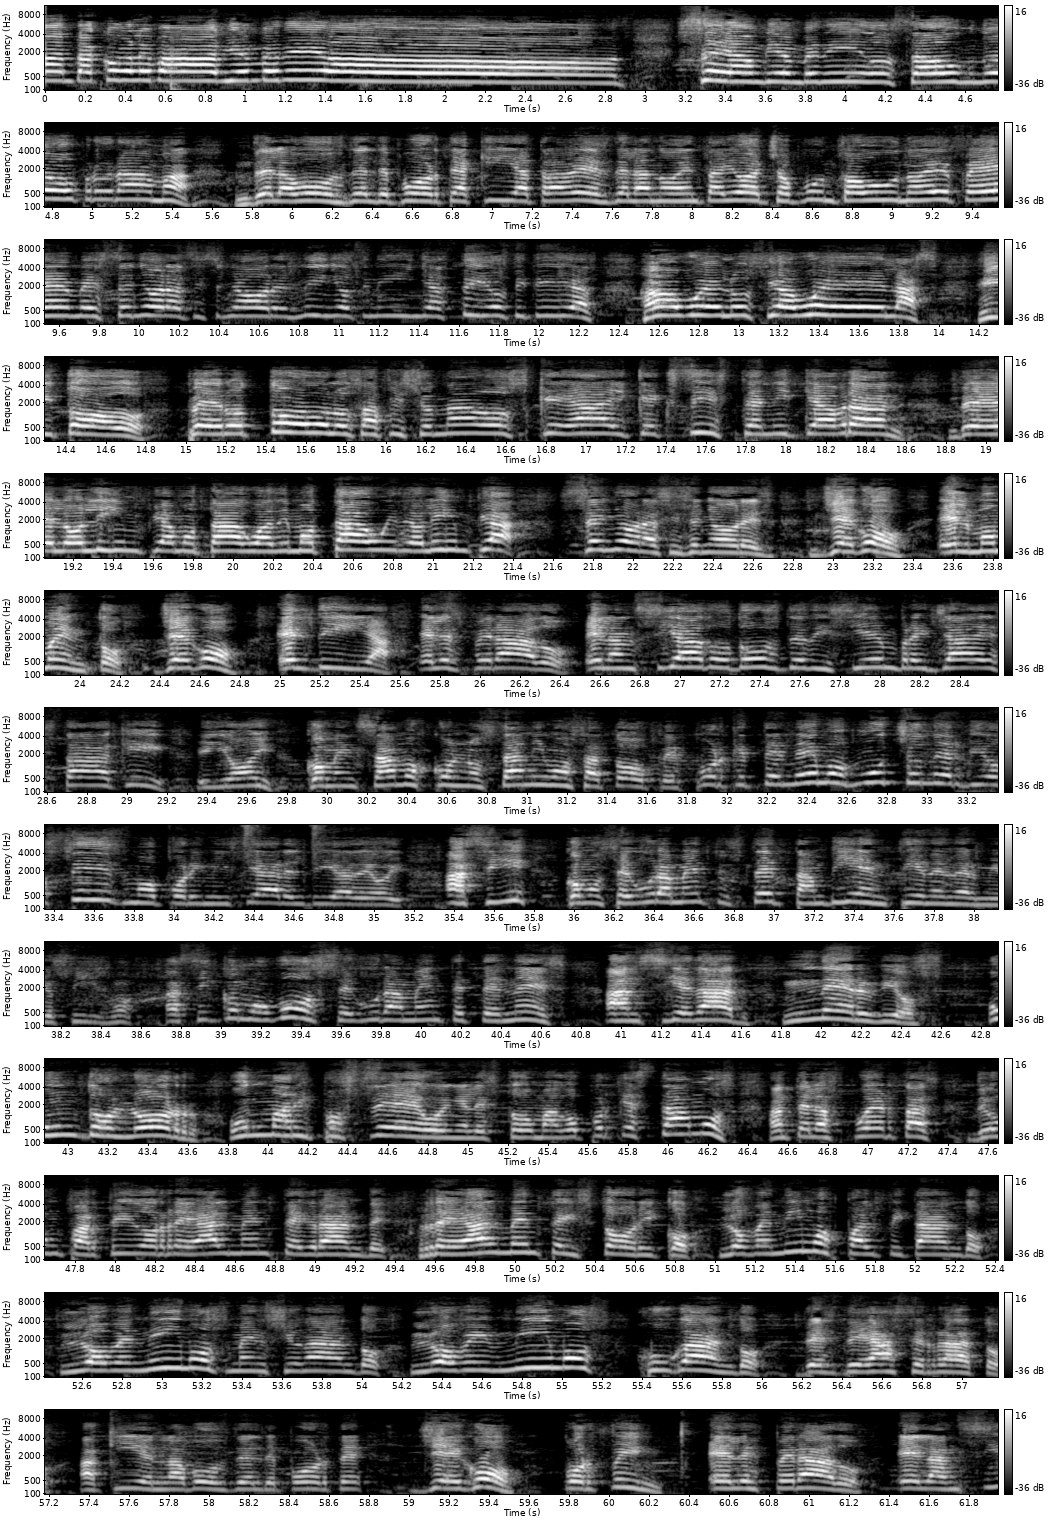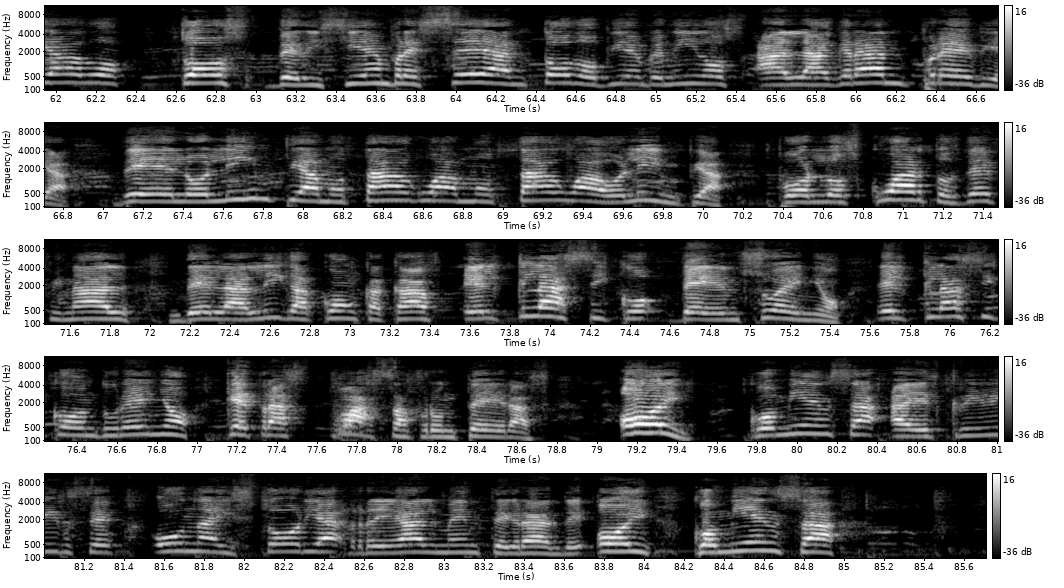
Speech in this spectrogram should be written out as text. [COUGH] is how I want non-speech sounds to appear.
Están? ¿Cómo les va? Bienvenidos. Sean bienvenidos a un nuevo programa de La Voz del Deporte aquí a través de la 98.1 FM. Señoras y señores, niños y niñas, tíos y tías, abuelos y abuelas y todo, pero todos los aficionados que hay, que existen y que habrán del Olimpia Motagua, de Motagua y de Olimpia, Señoras y señores, llegó el momento, llegó el día, el esperado, el ansiado 2 de diciembre ya está aquí. Y hoy comenzamos con los ánimos a tope, porque tenemos mucho nerviosismo por iniciar el día de hoy. Así como seguramente usted también tiene nerviosismo, así como vos seguramente tenés ansiedad, nervios un dolor, un mariposeo en el estómago, porque estamos ante las puertas de un partido realmente grande, realmente histórico. Lo venimos palpitando, lo venimos mencionando, lo venimos jugando desde hace rato. Aquí en La Voz del Deporte llegó por fin el esperado, el ansiado 2 de diciembre. Sean todos bienvenidos a la gran previa del Olimpia Motagua, Motagua Olimpia por los cuartos de final de la Liga CONCACAF, el clásico de ensueño, el clásico hondureño que traspasa fronteras. Hoy comienza a escribirse una historia realmente grande. Hoy comienza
